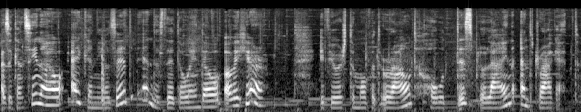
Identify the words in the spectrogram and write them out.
As you can see now, I can use it in this little window over here. If you wish to move it around, hold this blue line and drag it.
